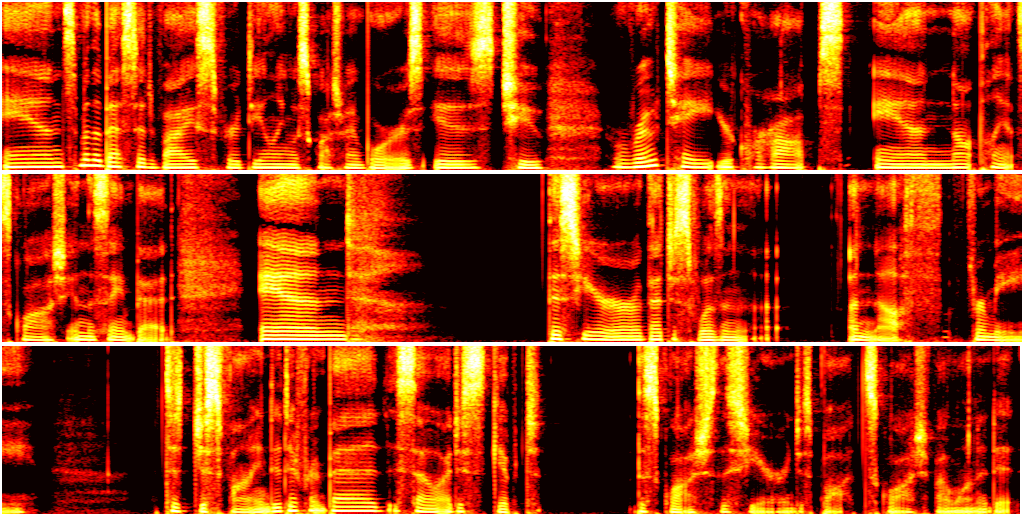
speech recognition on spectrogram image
and some of the best advice for dealing with squash vine borers is to rotate your crops and not plant squash in the same bed. And this year, that just wasn't enough for me to just find a different bed. So I just skipped the squash this year and just bought squash if I wanted it.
